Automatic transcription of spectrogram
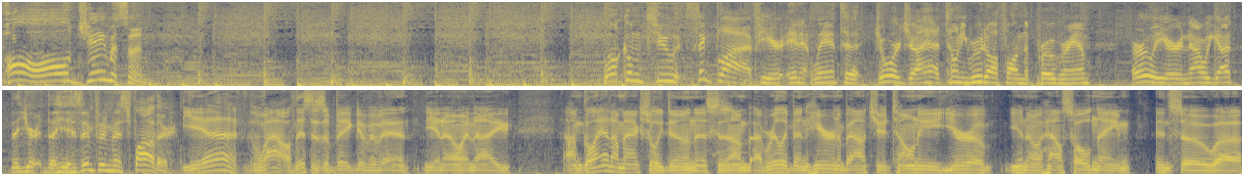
Paul Jamison. Welcome to Think Live here in Atlanta, Georgia. I had Tony Rudolph on the program earlier, and now we got the, your, the, his infamous father. Yeah, wow, this is a big event, you know, and I. I'm glad I'm actually doing this because I've really been hearing about you, Tony. You're a you know household name, and so uh,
